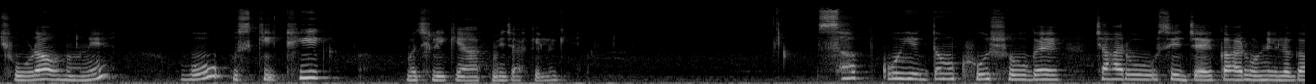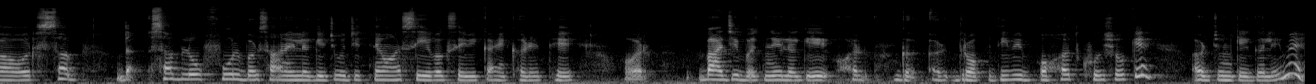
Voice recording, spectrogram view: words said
छोड़ा उन्होंने, वो उसकी ठीक मछली के आँख में जाके लगी। सब कोई एकदम खुश हो गए। चारों ओर से जयकार होने लगा और सब सब लोग फूल बरसाने लगे, जो जितने वहाँ सेवक सेविकाएँ खड़े थे और बाजे बजने लगे और द्रौपदी भी बहुत खुश होके अर्जुन के गले में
